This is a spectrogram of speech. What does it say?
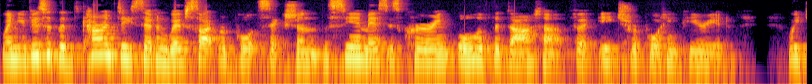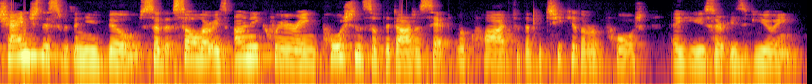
When you visit the current D7 website report section, the CMS is querying all of the data for each reporting period. We changed this with the new build so that Solr is only querying portions of the dataset required for the particular report a user is viewing.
